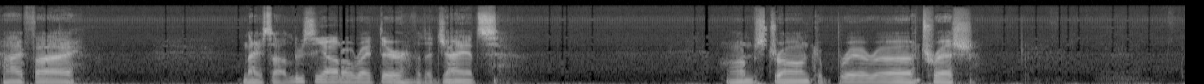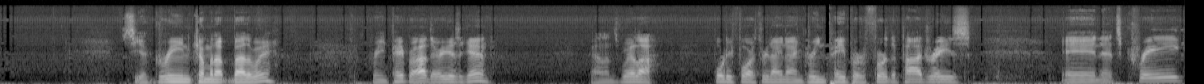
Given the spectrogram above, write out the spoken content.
Hi-Fi. Nice uh, Luciano right there for the Giants. Armstrong, Cabrera, Tresh. See a green coming up, by the way. Green paper. Ah, there he is again. Valenzuela. 44 399 green paper for the Padres. And that's Craig.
